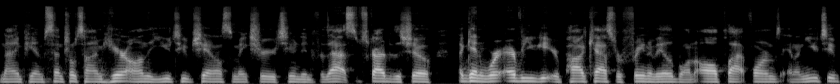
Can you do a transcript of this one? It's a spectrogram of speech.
9 p.m central time here on the youtube channel so make sure you're tuned in for that subscribe to the show again wherever you get your podcasts we're free and available on all platforms and on youtube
